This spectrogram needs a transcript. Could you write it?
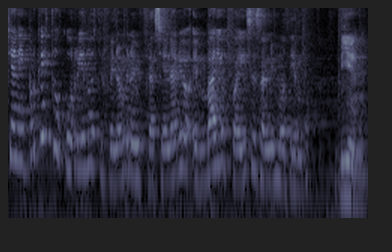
Gianni, ¿por qué está ocurriendo este fenómeno inflacionario en varios países al mismo tiempo? Bien,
